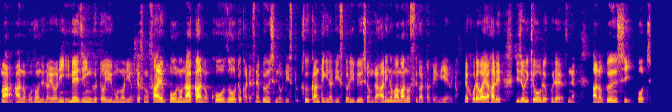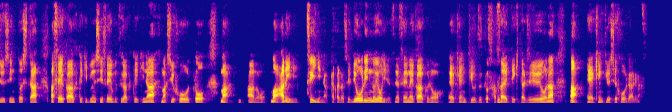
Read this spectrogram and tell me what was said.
まあ、あのご存知のようにイメージングというものによってその細胞の中の構造とかですね分子のディス空間的なディストリビューションがありのままの姿で見えると。でこれはやはり非常に強力でですねあの分子を中心とした、まあ、生化学的分子生物学的な、まあ、手法と、まああのまあ、ある意味ついになった形で両輪のようにですね生命科学の研究をずっと支えてきた重要な、まあ、研究手法であります。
